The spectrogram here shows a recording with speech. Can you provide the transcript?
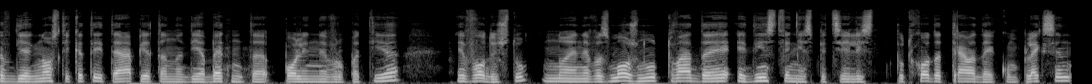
в диагностиката и терапията на диабетната полиневропатия е водещо, но е невъзможно това да е единствения специалист. Подходът трябва да е комплексен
